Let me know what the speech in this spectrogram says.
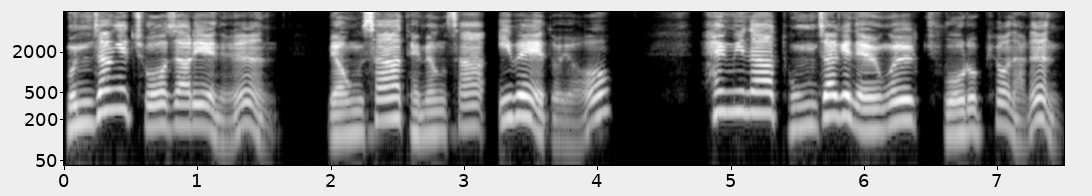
문장의 주어 자리에는 명사, 대명사 이외에도요. 행위나 동작의 내용을 주어로 표현하는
